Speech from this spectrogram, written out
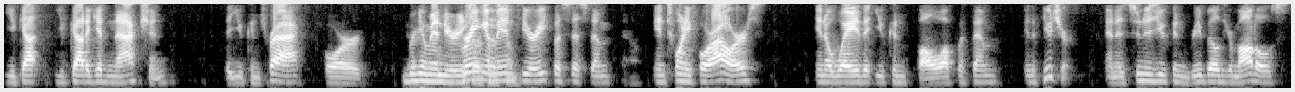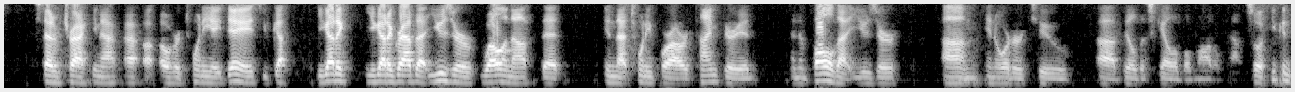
you got you've got to get an action that you can track or Bring them into your bring ecosystem. them into your ecosystem in 24 hours in a way that you can follow up with them in the future and as soon as you can rebuild your models instead of tracking over 28 days you've got you got to you got to grab that user well enough that in that 24 hour time period and then follow that user um, in order to uh, build a scalable model now. So if you can,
